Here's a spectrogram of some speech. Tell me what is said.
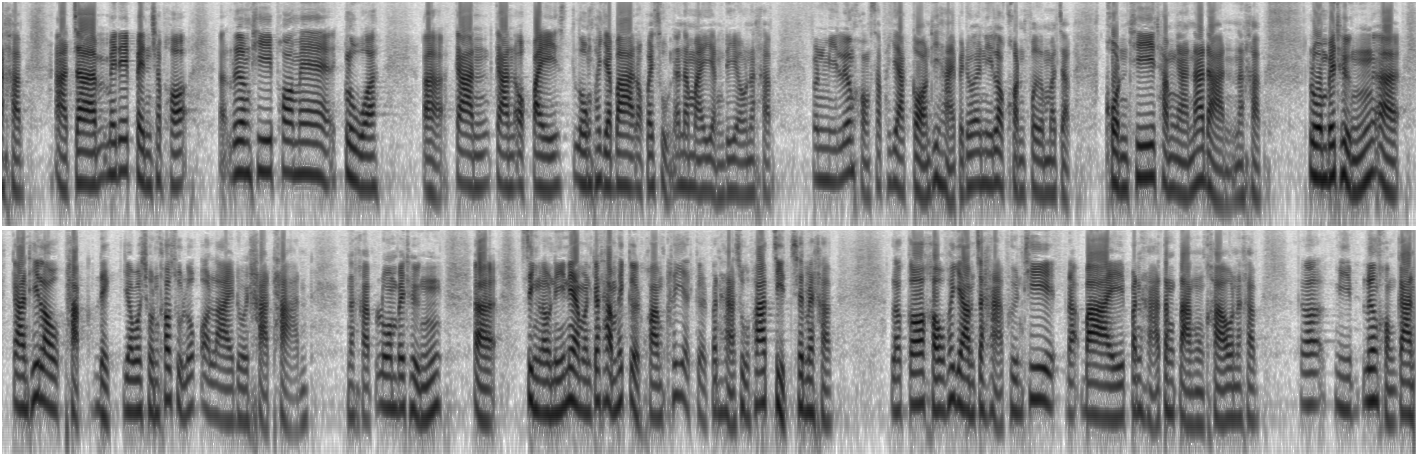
นะครับอาจจะไม่ได้เป็นเฉพาะเรื่องที่พ่อแม่กลัวการการออกไปโรงพยาบาลออกไปศูนย์อนามัยอย่างเดียวนะครับ มันมีเรื่องของทรัพยากรที่หายไปด้วยอันนี้เราคอนเฟิร์มมาจากคนที่ทำงานหน้าด่านนะครับ รวมไปถึงเอ่อการที่เราผลักเด็กเยาวชนเข้าสู่โลกออนไลน์โดยขาดฐานนะครับ รวมไปถึงเอ่อสิ่งเหล่านี้เนี่ยมันก็ทำให้เกิดความเครียดเกิดปัญหาสุขภาพจิตใช่ไหมครับ แล้วก็เขาพยายามจะหาพื้นที่ระบายปัญหาต่างๆของเขานะครับ ก็มีเรื่องของการ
